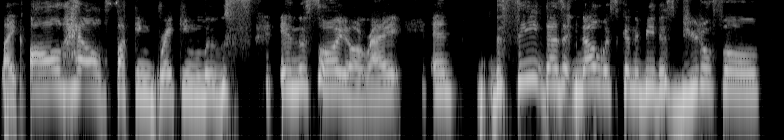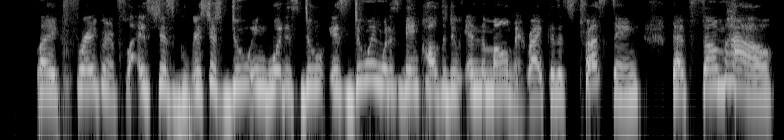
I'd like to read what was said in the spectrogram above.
like all hell fucking breaking loose in the soil, right? And the seed doesn't know it's going to be this beautiful, like fragrant fly. It's just it's just doing what it's do it's doing what it's being called to do in the moment, right? Because it's trusting that somehow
